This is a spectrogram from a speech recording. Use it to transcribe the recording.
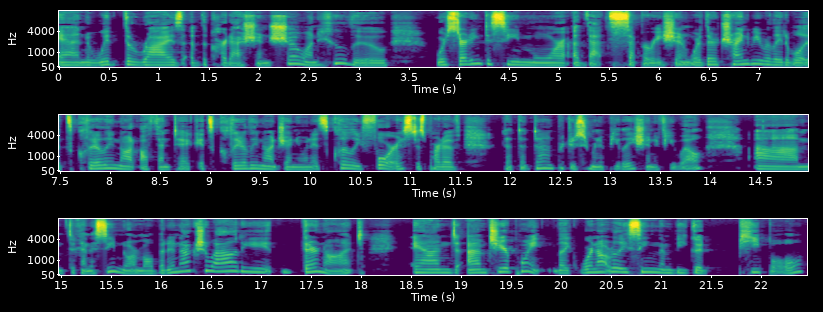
And with the rise of the Kardashian show on Hulu, we're starting to see more of that separation where they're trying to be relatable. It's clearly not authentic. It's clearly not genuine. It's clearly forced as part of dun, dun, dun, producer manipulation, if you will, um, to kind of seem normal. But in actuality, they're not. And um, to your point, like we're not really seeing them be good people.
